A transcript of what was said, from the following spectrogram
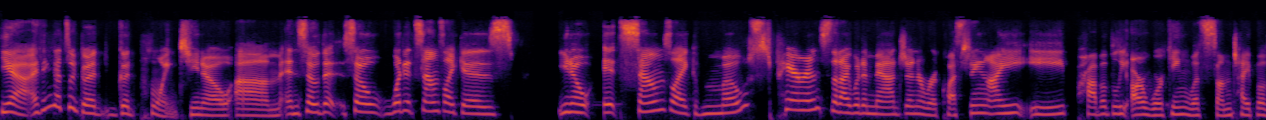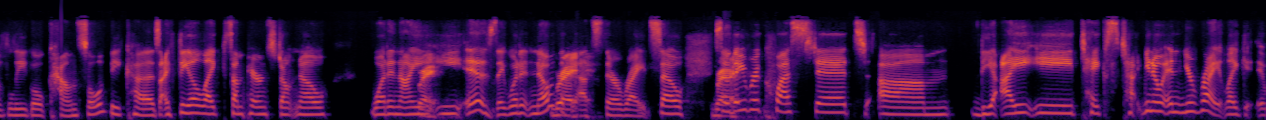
Yeah, I think that's a good good point. You know, um, and so that so what it sounds like is you know, it sounds like most parents that I would imagine are requesting IEE probably are working with some type of legal counsel because I feel like some parents don't know what an IEE right. is. They wouldn't know that right. that's their right. So, right. so they request it. Um, the IEE takes time, you know, and you're right. Like it,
